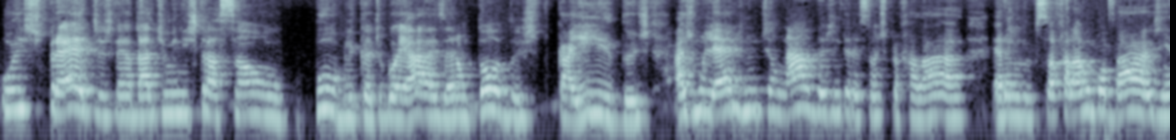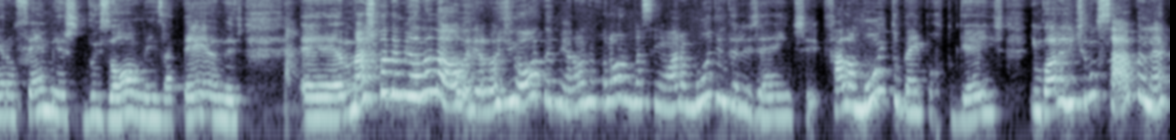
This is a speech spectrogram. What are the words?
os prédios né, da administração pública de Goiás eram todos caídos, as mulheres não tinham nada de interessante para falar, eram, só falavam bobagem, eram fêmeas dos homens apenas. É, mas com a Damiana, não, ele elogiou a Damiana, falou: oh, uma senhora muito inteligente, fala muito bem português, embora a gente não saiba, né?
